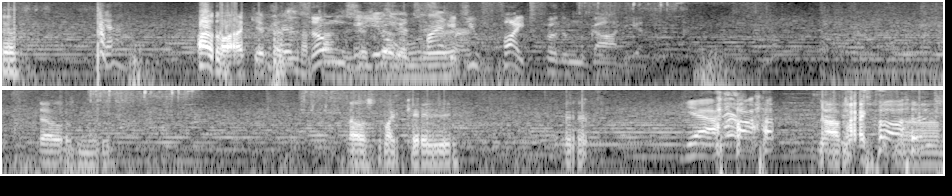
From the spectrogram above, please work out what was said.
Yeah. Yeah. I like it, but Zone sometimes it C just your doesn't timer. do If you fight for them, Guardian. That was me. That was my KD. Yeah. No, my, um,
